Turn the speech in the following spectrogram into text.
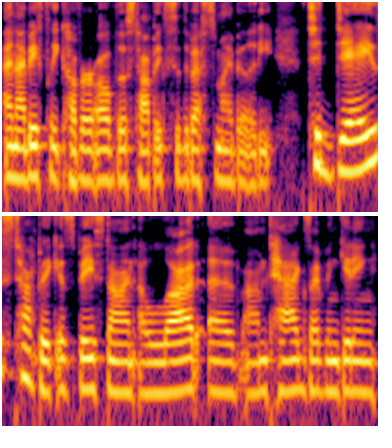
And I basically cover all of those topics to the best of my ability. Today's topic is based on a lot of um, tags I've been getting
